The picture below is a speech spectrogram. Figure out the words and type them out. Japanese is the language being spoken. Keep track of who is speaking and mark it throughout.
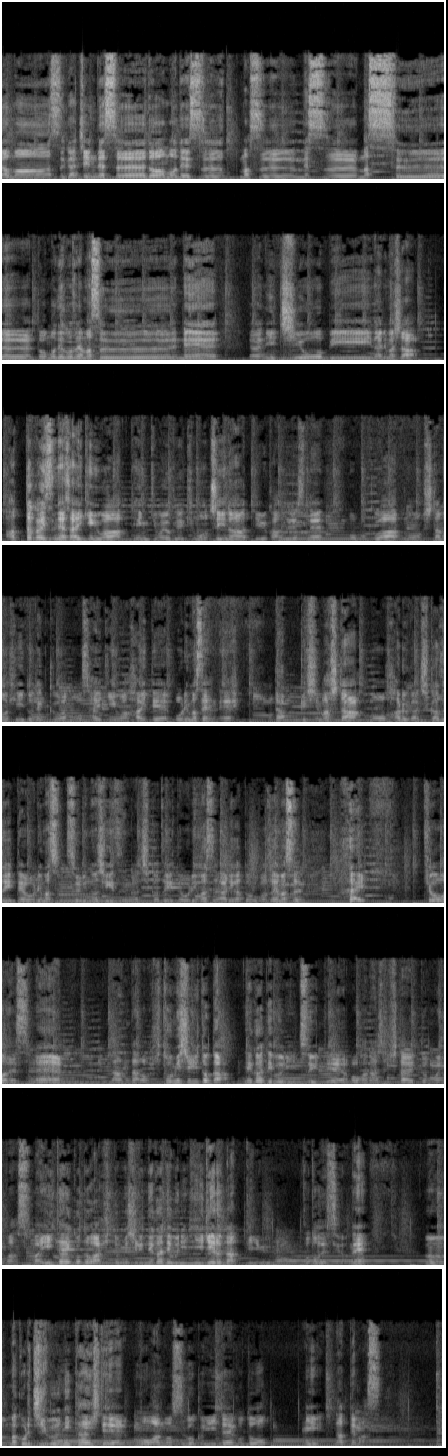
Speaker 1: どうも、すがちんです。どうもです。ます、です、ます。どうもでございます。ね、日曜日になりました。あったかいですね、最近は。天気も良くて気持ちいいなっていう感じですね。もう僕は、もう下のヒートテックはもう最近は履いておりませんね。脱皮しました。もう春が近づいております。釣りのシーズンが近づいております。ありがとうございます。はい。今日はですね、なんだろう、人見知りとかネガティブについてお話ししたいと思います。まあ言いたいことは人見知りネガティブに逃げるなっていうことですよね。うん。まあこれ自分に対してもうあの、すごく言いたいことになってます。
